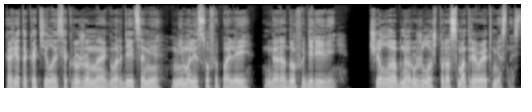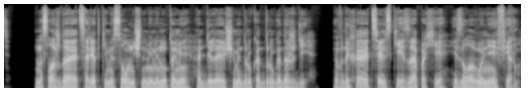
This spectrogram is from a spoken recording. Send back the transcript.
Карета катилась, окруженная гвардейцами, мимо лесов и полей, городов и деревень. Челла обнаружила, что рассматривает местность. Наслаждается редкими солнечными минутами, отделяющими друг от друга дожди. Вдыхает сельские запахи и зловоние ферм.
